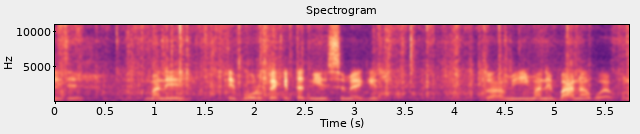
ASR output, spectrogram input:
এই যে মানে এই বড় প্যাকেটটা নিয়ে এসছে ম্যাগির। তো আমি মানে বানাবো এখন।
